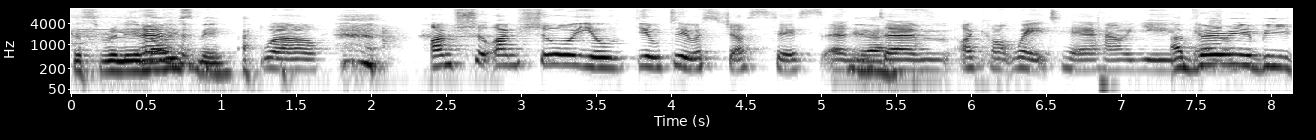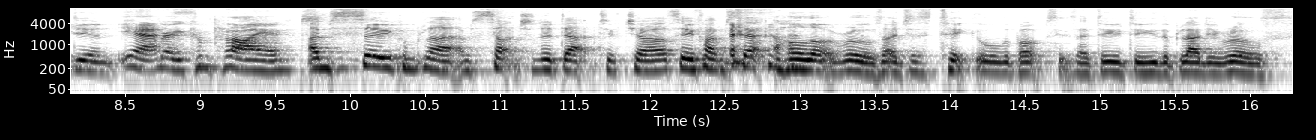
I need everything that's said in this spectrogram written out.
just really annoys me. Well, I'm sure. I'm sure you'll you'll do us justice, and yeah. um, I can't wait to hear how you. I'm very on. obedient. Yeah, very compliant. I'm so compliant. I'm such an adaptive child. So if I'm set a whole lot of rules, I just tick all the boxes. I do do the bloody rules.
